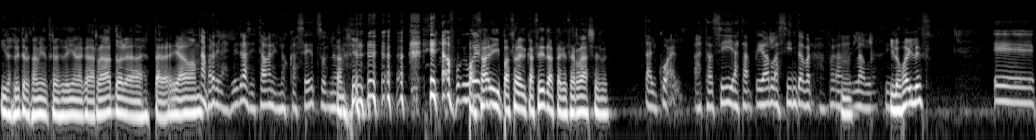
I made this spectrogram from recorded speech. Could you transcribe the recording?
Y las letras también se las leían a cada rato, las tarareaban. Aparte, las letras estaban en los cassettes. o en los- También. Era muy bueno. Pasar y pasar el cassette hasta que se raye. Tal cual. Hasta así, hasta pegar la cinta para, para Mm. arreglarla. sí. ¿Y los bailes? Eh,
